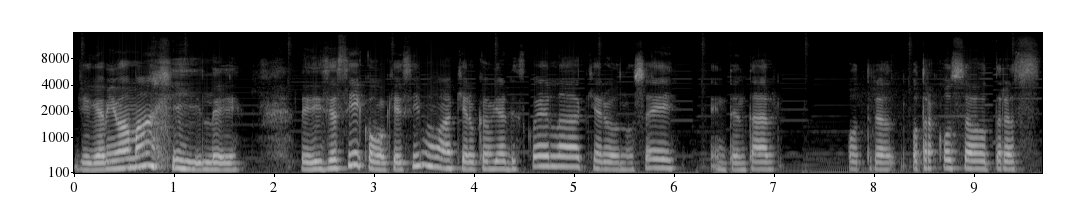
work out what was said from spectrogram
llegué a mi mamá y le, le dice así, como que sí, mamá, quiero cambiar de escuela, quiero, no sé, intentar otra, otra cosa, otras,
